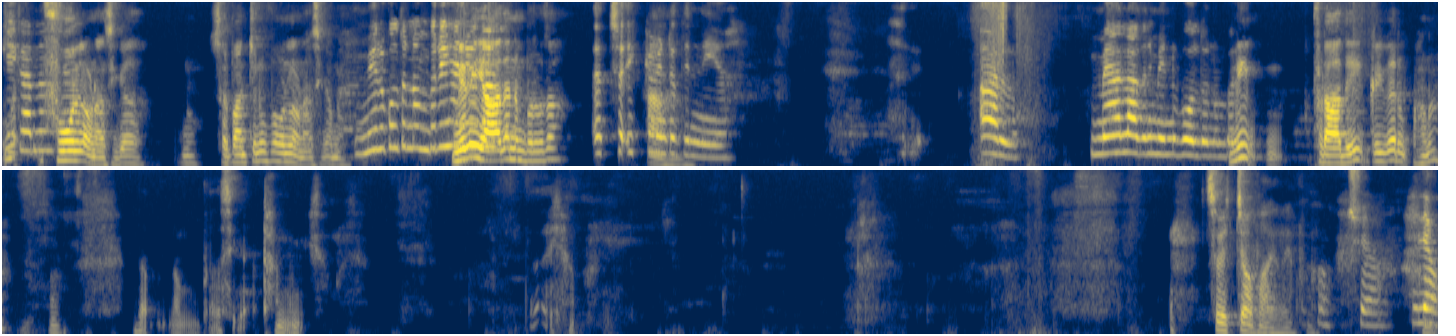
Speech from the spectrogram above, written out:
ਕੀ ਕਰਨਾ? ਫੋਨ ਲਾਉਣਾ ਸੀਗਾ ਉਹਨੂੰ, ਸਰਪੰਚ ਨੂੰ ਫੋਨ ਲਾਉਣਾ ਸੀਗਾ ਮੈਂ। ਮੇਰੇ ਕੋਲ ਤਾਂ ਨੰਬਰ ਹੀ ਹੈ ਮੇਰੇ ਯਾਦ ਆ ਨੰਬਰ ਉਹਦਾ। ਅੱਛਾ ਇੱਕ ਹਾਂ, ਮਿੰਟ ਹਾਂ। ਦਿੰਨੀ ਆ। ਆ ਲਓ ਮੈਂ ਲਾ ਦੇਣੀ ਮੈਨੂੰ ਬੋਲ ਦੋ ਨੰਬਰ ਨਹੀਂ ਫੜਾ ਦੇ ਕਈ ਵਾਰ ਹਨਾ? ਹਾਂ। ਉਹਦਾ ਨੰਬਰ ਸੀਗਾ 98 ਸਵਿਚ ਆਫ ਆ ਗਿਆ ਅੱਛਾ ਲਿਓ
